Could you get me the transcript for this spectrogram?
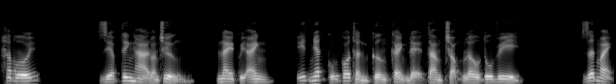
hấp hối. Diệp Tinh Hà đoán chừng, nay Quỷ Anh, ít nhất cũng có thần cương cảnh đệ tam trọng lâu tu vi. Rất mạnh.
